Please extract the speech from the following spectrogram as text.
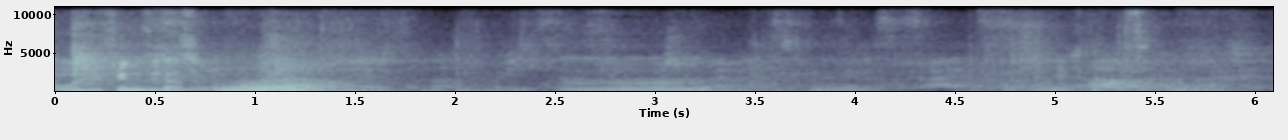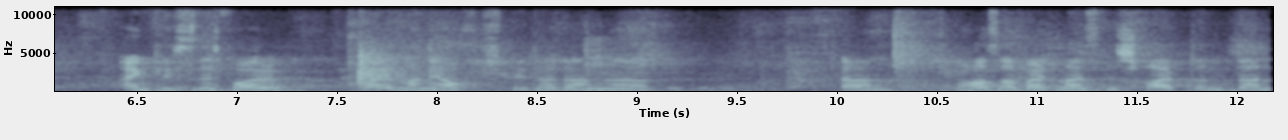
Und wie finden Sie das? Eigentlich sinnvoll, weil man ja auch später dann eine ähm, Hausarbeit meistens schreibt und dann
